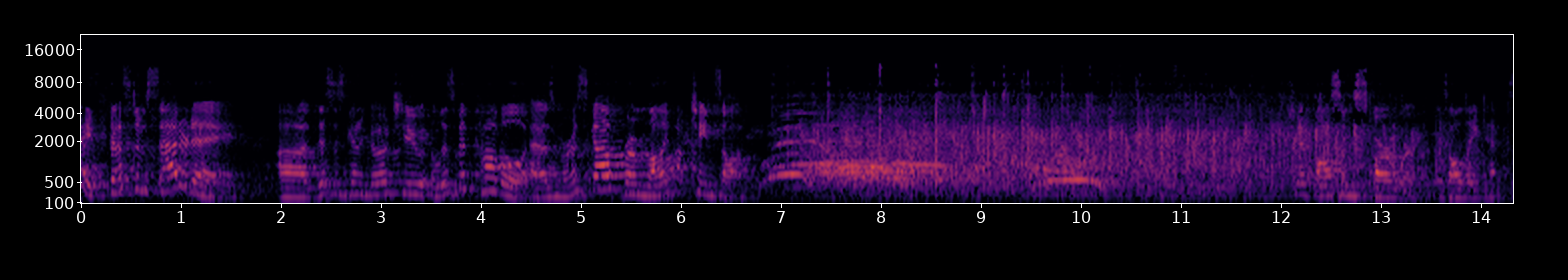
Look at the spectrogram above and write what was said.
right, Festive Saturday. Uh, this is going to go to Elizabeth Cobble as Mariska from Lollipop Chainsaw. She had awesome scar work. It was all latex.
